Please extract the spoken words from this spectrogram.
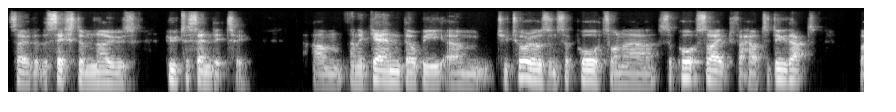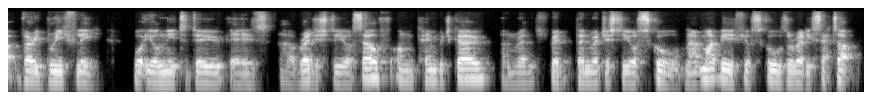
so that the system knows who to send it to. Um, and again, there'll be um, tutorials and support on our support site for how to do that. But very briefly, what you'll need to do is uh, register yourself on Cambridge Go and then register your school. Now, it might be if your school's already set up,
